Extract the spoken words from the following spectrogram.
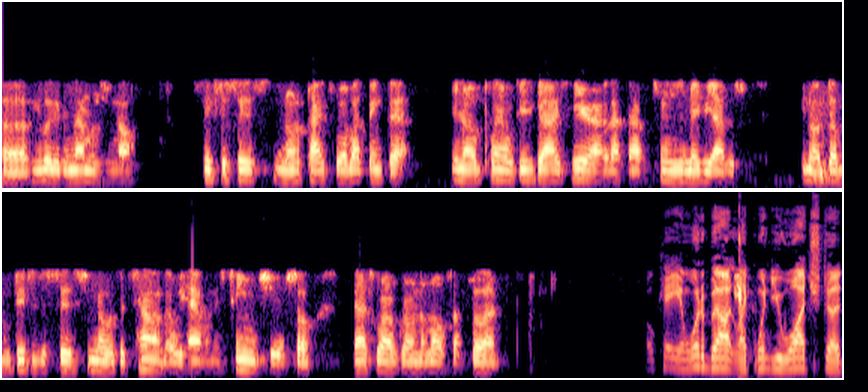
Uh, if you look at the numbers, you know, six assists, you know, the Pac-12. I think that, you know, playing with these guys here, I got the opportunity to maybe average, you know, double digit assists, you know, with the talent that we have on this team this year. So that's where I've grown the most. I feel like. Okay, and what about like when you watched a,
